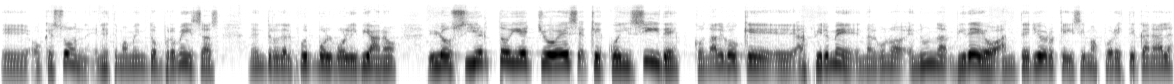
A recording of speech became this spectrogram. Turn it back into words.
eh, o que son en este momento promesas dentro del fútbol boliviano, lo cierto y hecho es que coincide con algo que eh, afirmé en, alguno, en un video anterior que hicimos por este canal,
